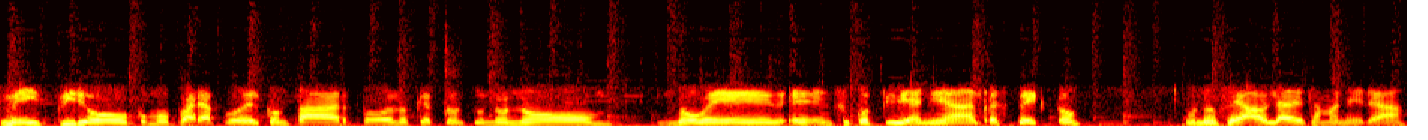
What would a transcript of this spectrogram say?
me inspiró como para poder contar todo lo que de pronto uno no, no ve en su cotidianidad al respecto. Uno se habla de esa manera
